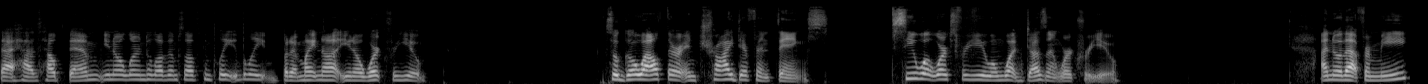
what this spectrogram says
that has helped them, you know, learn to love themselves completely, but it might not, you know, work for you. So go out there and try different things. See what works for you and what doesn't work for you. I know that for me,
